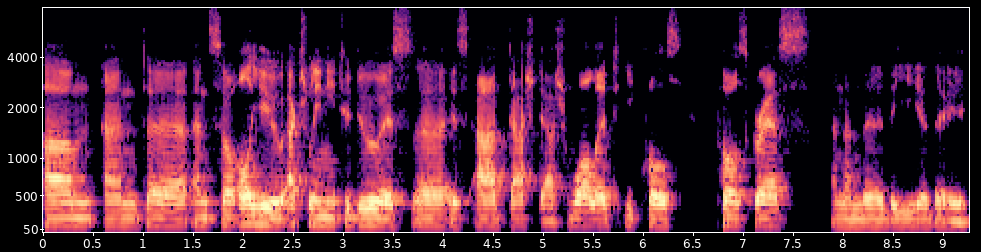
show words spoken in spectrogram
Um, and uh, and so all you actually need to do is uh, is add dash dash wallet equals Postgres and then the the the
